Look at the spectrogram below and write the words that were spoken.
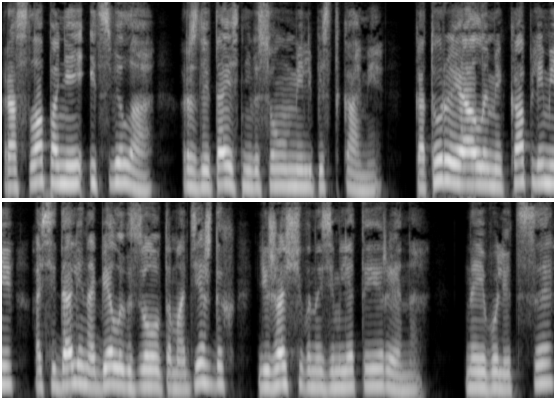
росла по ней и цвела, разлетаясь невесомыми лепестками, которые алыми каплями оседали на белых золотом одеждах лежащего на земле Тейрена, на его лице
